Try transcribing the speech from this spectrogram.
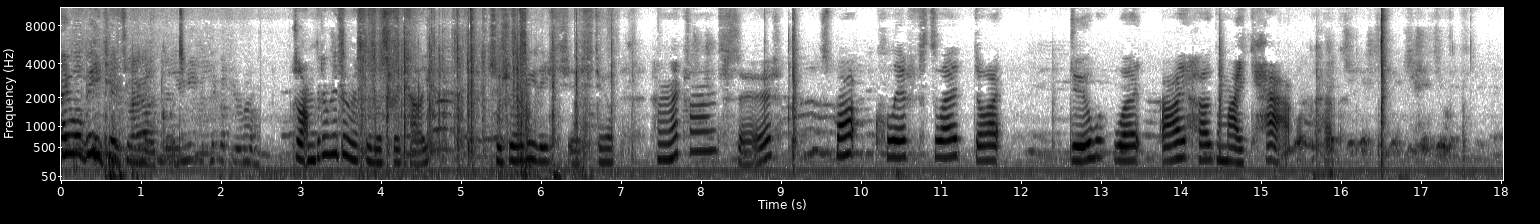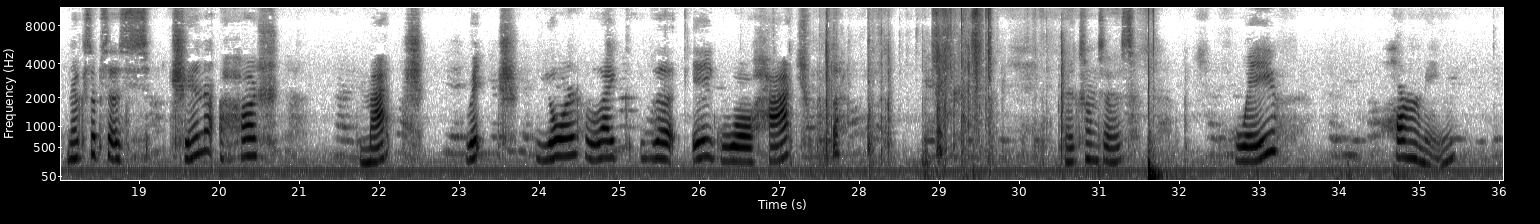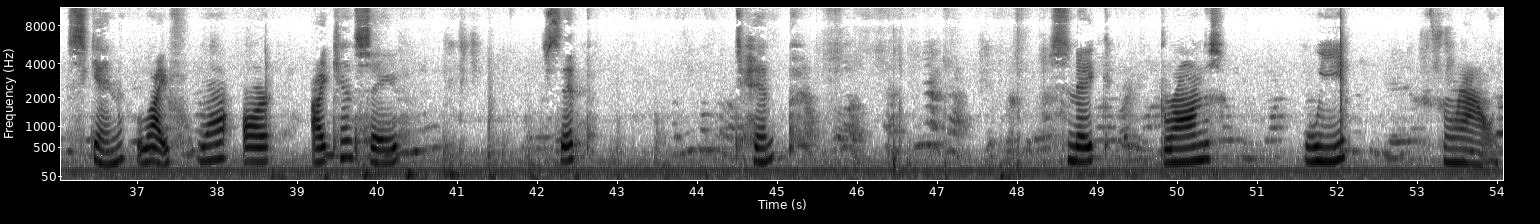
I will be getting liquid. and then you need to pick up your room. So I'm gonna read the rest of this for Callie. So she already these just do. Her next one says Spot Cliff Sled dot do what I hug my cat. What the heck? Next up says Chin Hush Match Rich You're like the egg will hatch. What the heck? Next one says wave harming skin life. Want our I can save sip temp snake bronze we frown.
